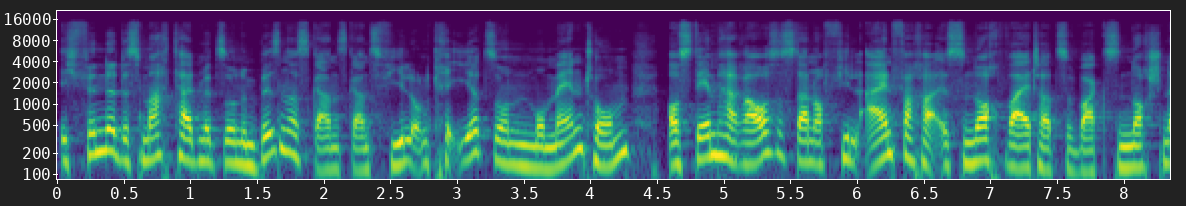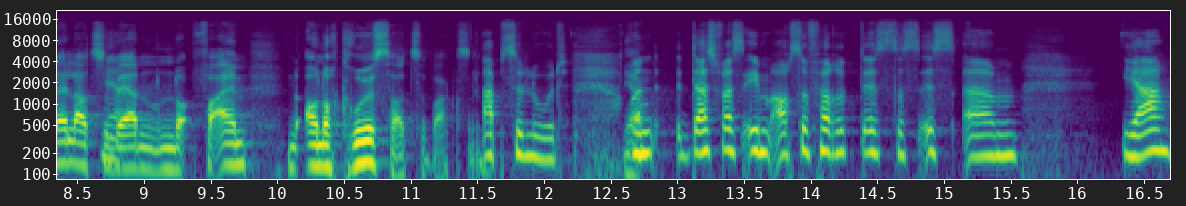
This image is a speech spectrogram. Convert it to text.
ich finde, das macht halt mit so einem Business ganz, ganz viel und kreiert so ein Momentum, aus dem heraus es dann auch viel einfacher ist, noch weiter zu wachsen, noch schneller zu Ja. werden und noch, vor allem auch noch größer zu wachsen. Absolut. Ja. Und das, was eben auch so verrückt ist, das ist, ähm, ja,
